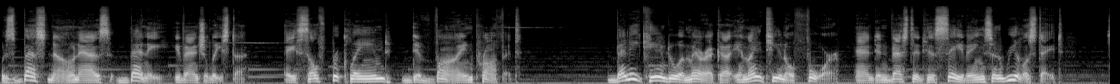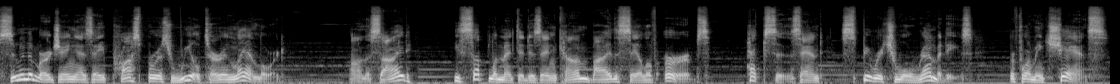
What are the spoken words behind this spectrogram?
was best known as Benny Evangelista, a self-proclaimed divine prophet. Benny came to America in 1904 and invested his savings in real estate, soon emerging as a prosperous realtor and landlord. On the side, he supplemented his income by the sale of herbs, hexes, and spiritual remedies, performing chants,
